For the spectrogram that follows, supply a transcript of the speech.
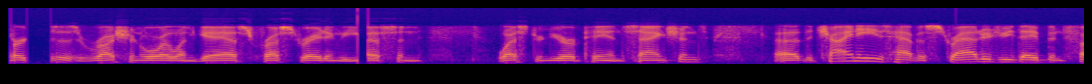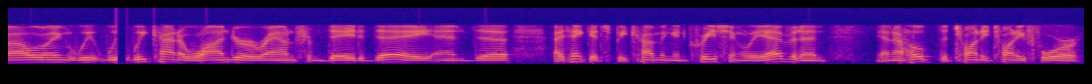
purchases of Russian oil and gas, frustrating the U.S. and Western European sanctions. Uh, the Chinese have a strategy they've been following. We we, we kind of wander around from day to day, and uh, I think it's becoming increasingly evident. And I hope the 2024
